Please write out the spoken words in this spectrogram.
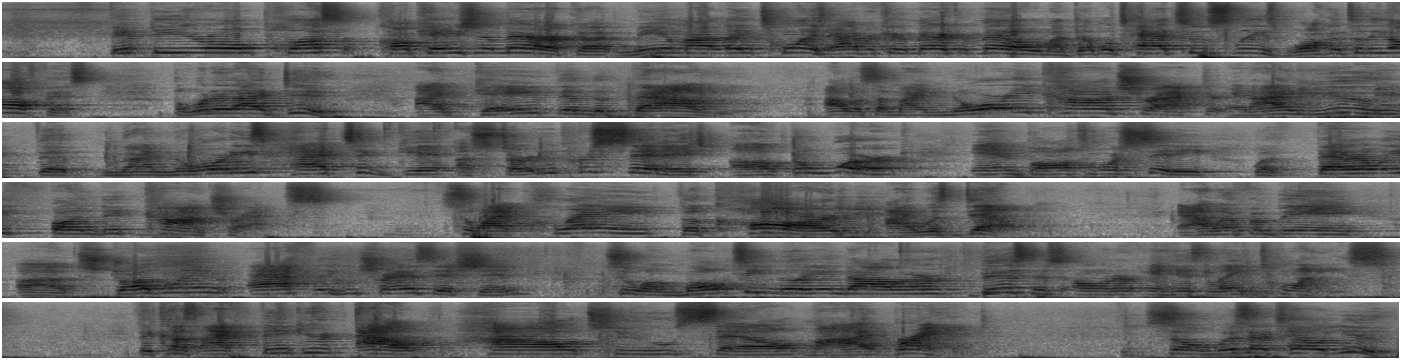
50 year old plus Caucasian America, me in my late 20s, African American male with my double tattoo sleeves, walking to the office. But what did I do? I gave them the value. I was a minority contractor and I knew that minorities had to get a certain percentage of the work in Baltimore City with federally funded contracts. So I played the card I was dealt. And I went from being a struggling athlete who transitioned to a multi million dollar business owner in his late 20s because I figured out how to sell my brand. So, what does that tell you?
